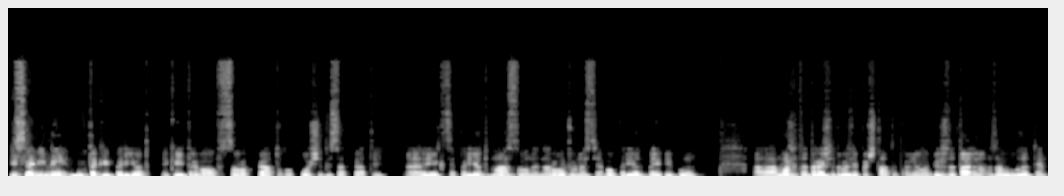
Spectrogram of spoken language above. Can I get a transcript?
Після війни був такий період, який тривав з 45 по 65 рік. Це період масової народжуваності або період бейбі-бум. Можете, до речі, друзі, почитати про нього більш детально, загуглити.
